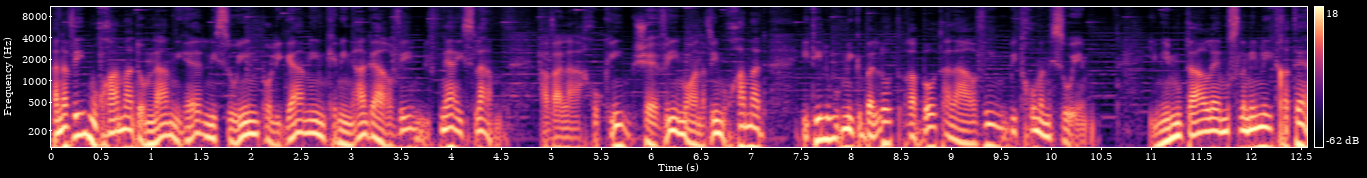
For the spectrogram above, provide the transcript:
הנביא מוחמד אמנם ניהל נישואים פוליגמיים כמנהג הערבים לפני האסלאם, אבל החוקים שהביא עמו הנביא מוחמד הטילו מגבלות רבות על הערבים בתחום הנישואים. עם מי מותר למוסלמים להתחתן,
